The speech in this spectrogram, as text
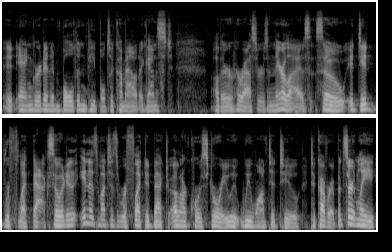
it angered and emboldened people to come out against other harassers in their lives. So it did reflect back. So it, in as much as it reflected back to, on our core story, we, we, wanted to to cover it. But certainly,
